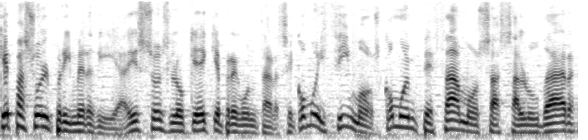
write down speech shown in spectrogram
¿Qué pasó el primer día? Eso es lo que hay que preguntarse. ¿Cómo hicimos? ¿Cómo empezamos a saludar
